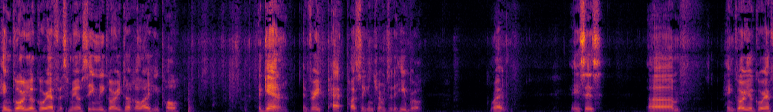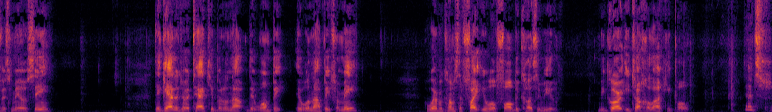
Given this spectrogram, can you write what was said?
Hengoria Gorefis, Meosi Migori Takalahi, Paul. Again, a very packed pusik in terms of the Hebrew. Right? He says, um, Hengoria Gorefis Meosi. They gather to attack you, but it'll not it won't be it will not be for me. Whoever comes to fight you will fall because of you. Migor Itachalaki Paul. That's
